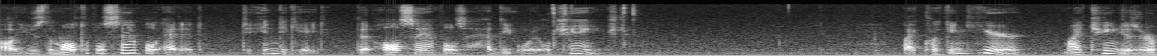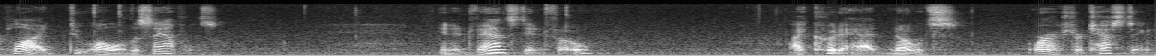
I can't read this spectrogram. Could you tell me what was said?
I'll use the multiple sample edit to indicate that all samples had the oil changed. By clicking here, my changes are applied to all of the samples. In Advanced Info, I could add notes or extra testing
